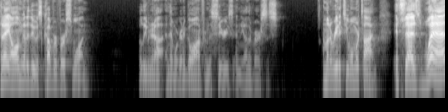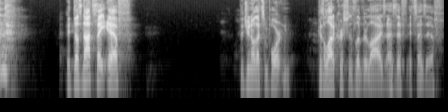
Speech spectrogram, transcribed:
Today, all I'm going to do is cover verse 1, believe it or not, and then we're going to go on from the series in the other verses. I'm going to read it to you one more time. It says, When, it does not say if. Did you know that's important? Because a lot of Christians live their lives as if it says if.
